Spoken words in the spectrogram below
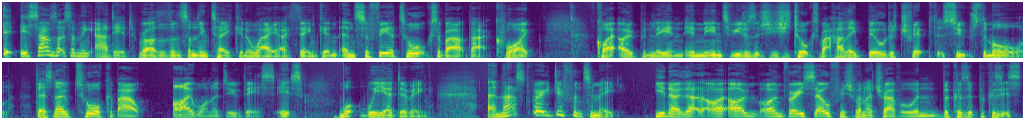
it, it sounds like something added rather than something taken away. I think, and and Sophia talks about that quite quite openly in in the interview, doesn't she? She talks about how they build a trip that suits them all. There's no talk about I want to do this. It's what we are doing, and that's very different to me. You know that I, I'm I'm very selfish when I travel, and because it because it's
